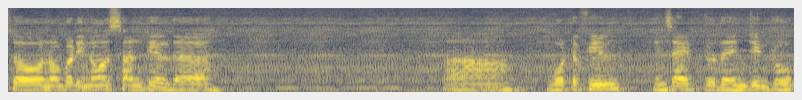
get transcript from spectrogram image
So nobody knows until the uh, water fill inside to the engine room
